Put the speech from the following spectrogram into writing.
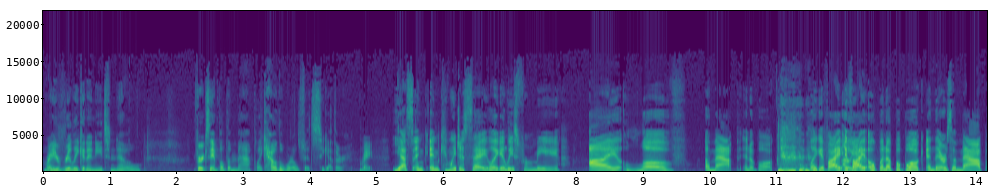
Right. you're really going to need to know, for example, the map, like how the world fits together. Right. Yes, and and can we just say, like, at least for me, I love a map in a book. like if I oh, if I yeah. open up a book and there's a map,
